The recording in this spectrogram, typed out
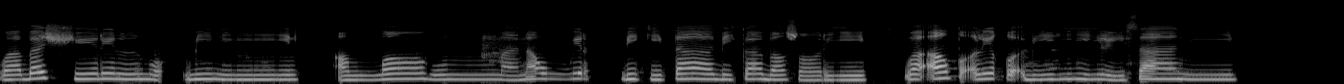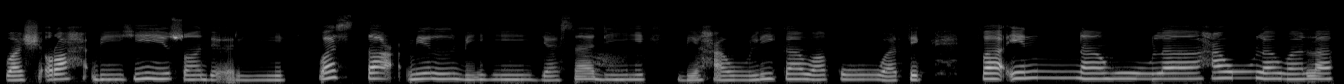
وبشر المؤمنين اللهم نور بكتابك بصري وأطلق به لساني واشرح به صدري واستعمل به جسدي بحولك وقوتك فإنه لا حول ولا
